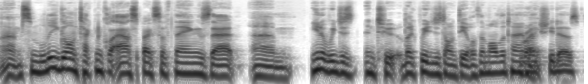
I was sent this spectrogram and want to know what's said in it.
um, some legal and technical aspects of things that um, you know we just into like we just don't deal with them all the time like she does.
